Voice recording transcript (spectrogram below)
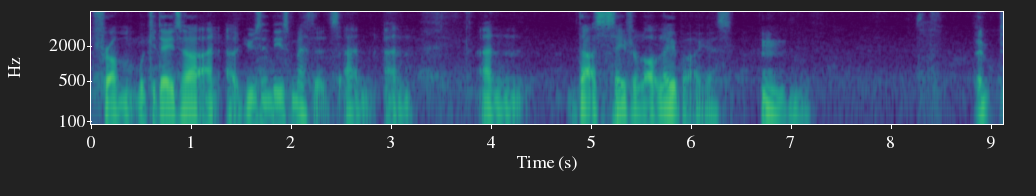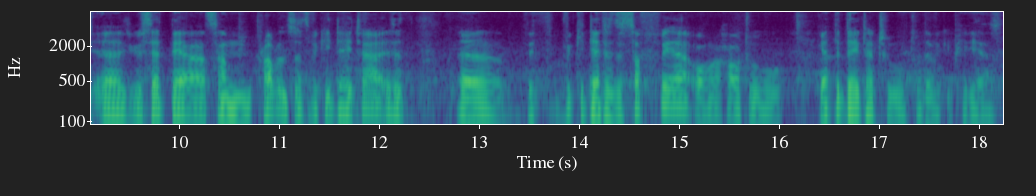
from Wikidata and uh, using these methods, and and and that saved a lot of labor, I guess. Mm. And uh, you said there are some problems with Wikidata. Is it uh, with Wikidata the software or how to get the data to, to the Wikipedias?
